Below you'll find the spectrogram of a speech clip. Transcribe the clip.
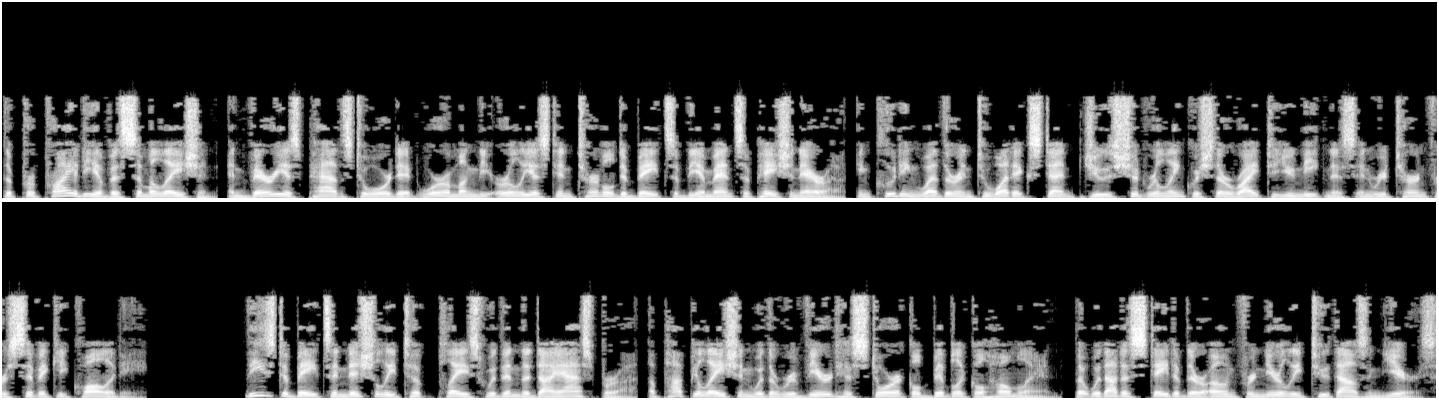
The propriety of assimilation, and various paths toward it were among the earliest internal debates of the Emancipation era, including whether and to what extent Jews should relinquish their right to uniqueness in return for civic equality. These debates initially took place within the diaspora, a population with a revered historical biblical homeland, but without a state of their own for nearly 2,000 years.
